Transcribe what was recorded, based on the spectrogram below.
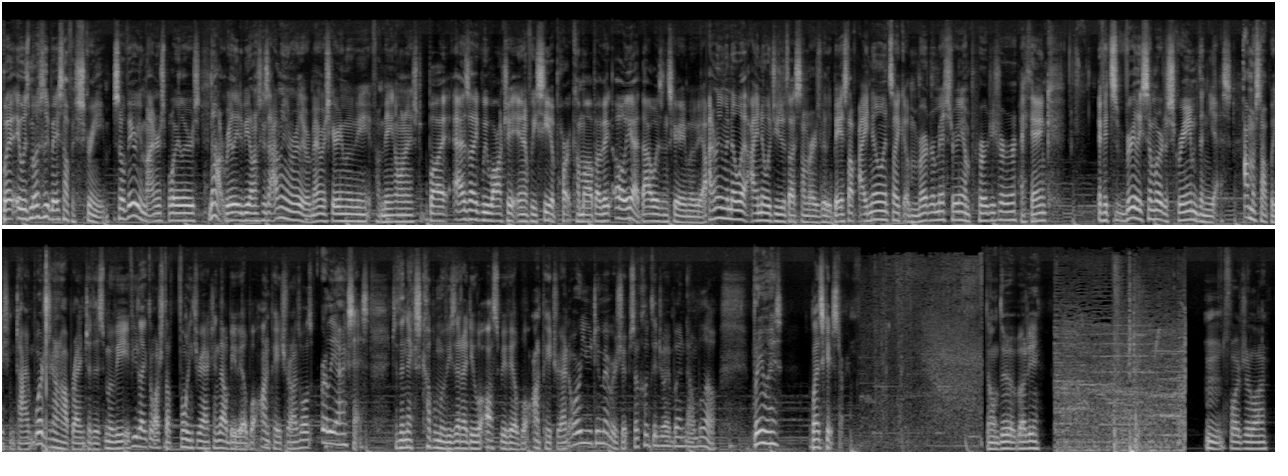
but it was mostly based off of Scream. So very minor spoilers. Not really, to be honest, because I don't even really remember Scary Movie, if I'm being honest. But as like we watch it, and if we see a part come up, I'm like, oh yeah, that was in Scary Movie. I don't even know what I Know What You Did Last Summer is really based off. I know it's like a murder mystery, I'm pretty sure, I think. If it's really similar to Scream, then yes. I'm gonna stop wasting time. We're just gonna hop right into this movie. If you'd like to watch the full length reaction, that'll be available on Patreon, as well as early access to the next couple movies that I do will also be available on Patreon or YouTube membership. So click the join button down below. But anyways, let's get started. Don't do it, buddy. Hmm, 4th of July.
